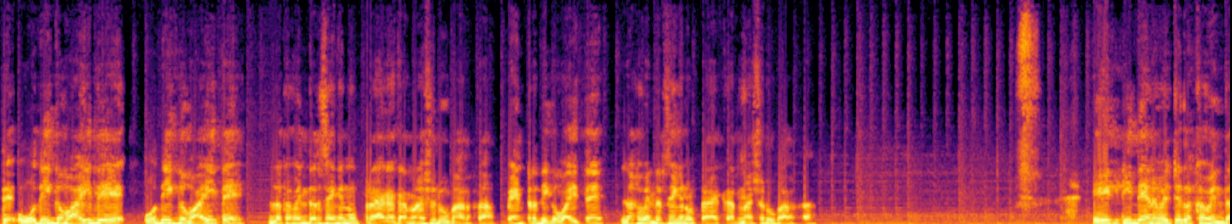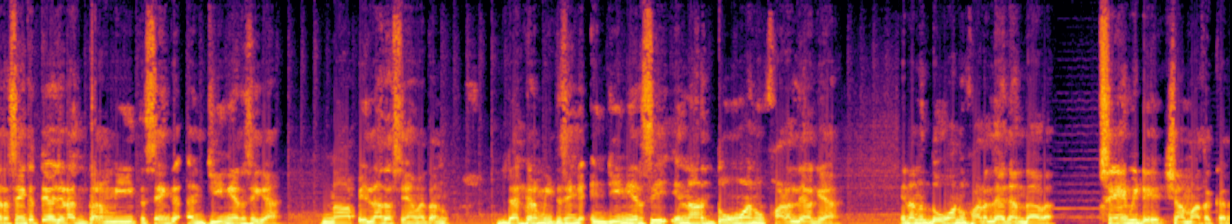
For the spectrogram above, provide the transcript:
ਤੇ ਉਹਦੀ ਗਵਾਹੀ ਦੇ, ਉਹਦੀ ਗਵਾਹੀ ਤੇ ਲਖਵਿੰਦਰ ਸਿੰਘ ਨੂੰ ਟਰੈਕ ਕਰਨਾ ਸ਼ੁਰੂ ਕਰਤਾ। ਪੇਂਟਰ ਦੀ ਗਵਾਹੀ ਤੇ ਲਖਵਿੰਦਰ ਸਿੰਘ ਨੂੰ ਟਰੈਕ ਕਰਨਾ ਸ਼ੁਰੂ ਕਰਤਾ। ਇੱਕ ਹੀ ਦਿਨ ਵਿੱਚ ਲਖਵਿੰਦਰ ਸਿੰਘ ਤੇ ਉਹ ਜਿਹੜਾ ਗਰਮੀਤ ਸਿੰਘ ਇੰਜੀਨੀਅਰ ਸੀਗਾ, ਨਾ ਪਹਿਲਾਂ ਦੱਸਿਆ ਮੈਂ ਤੁਹਾਨੂੰ। ਜਿਹੜਾ ਗਰਮੀਤ ਸਿੰਘ ਇੰਜੀਨੀਅਰ ਸੀ, ਇਹਨਾਂ ਦੋਵਾਂ ਨੂੰ ਫੜ ਲਿਆ ਗਿਆ। ਇਹਨਾਂ ਨੂੰ ਦੋਵਾਂ ਨੂੰ ਫੜ ਲਿਆ ਜਾਂਦਾ ਵਾ। ਸੇਮ ਹੀ ਡੇ ਸ਼ਾਮਾਂ ਤੱਕ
